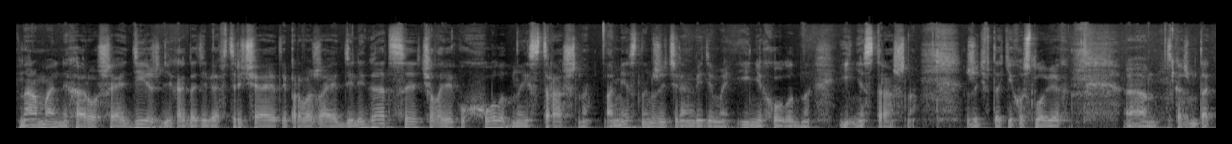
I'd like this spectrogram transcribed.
нормальной, хорошей одежде, когда тебя встречает и провожает делегация, человеку холодно и страшно. А местным жителям, видимо, и не холодно, и не страшно. Жить в таких условиях, э, скажем так,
